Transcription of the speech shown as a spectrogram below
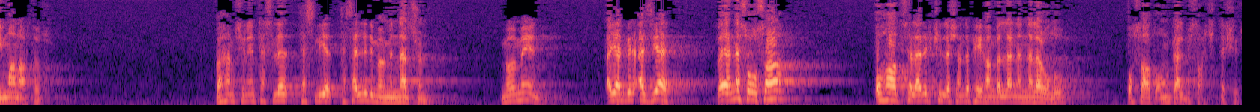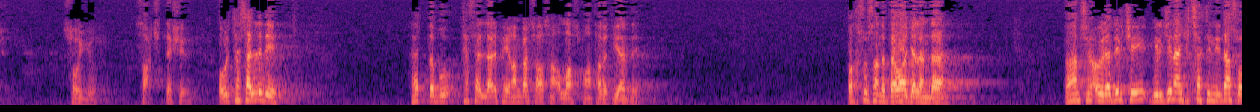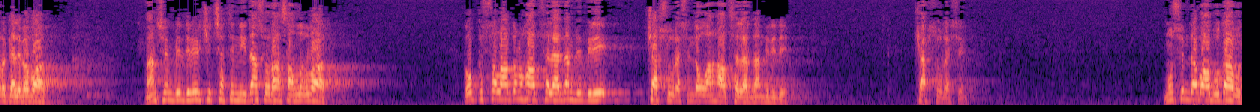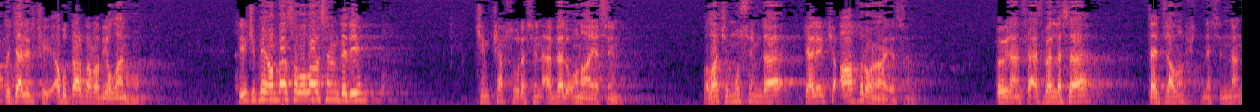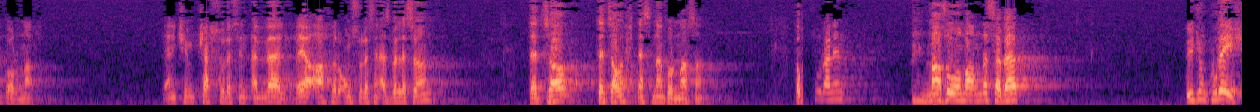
iman artır. Və həmçinin təsliyə, təsliyə, təsəllidir möminlər üçün. Mömin, əgər bir əziyyət və ya nəsə olsa, o hadisələri fikirləşəndə Peyğəmbərlərlə nələr olub? O saat onun qəlbi sakitləşir, soyuyur, sakitləşir. O bir təsəllidir. Hətta bu təsəlləri Peyğəmbər salsan Allah subhanət hələ deyərdi. və xüsusən də bəla gələndə və həmçinin öyrədir ki, bilginən ki, çətinlikdən sonra qəlibə var. Və həmçinin bildirir ki, çətinlikdən sonra asanlıq var. Və o qıssalardan, o hadisələrdən biri Kəf surəsində olan hadisələrdən biridir. Kəf surəsi. Muslimdə və Abu Davudda gəlir ki, Abu Darda radiyallahu anhu, deyir ki, Peyğəmbər sallallahu aleyhi ve sellem dedi, kim Kəf surəsinin əvvəl 10 ayəsin, və lakin Muslimdə gəlir ki, axır 10 ayəsin, öyrənsə, əzbərləsə, Dəccalın fitnəsindən qorunar. Yəni, kim Kəf surəsinin əvvəl və ya axır 10 surəsini əzbərləsən, Dəccal, Dəccalın fitnəsindən qorunarsan. Və bu surənin nazil olmağında səbəb bir gün Qureyş,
